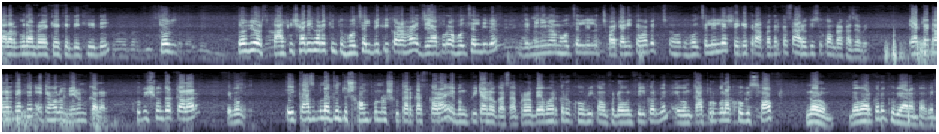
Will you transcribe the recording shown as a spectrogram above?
কালারগুলো আমরা একে একে দেখিয়ে দিই। তো তো ভিউয়ার্স পালকি শাড়ি ঘরে কিন্তু হোলসেল বিক্রি করা হয়। যে আপুরা হোলসেল নেবেন, যে মিনিমাম হোলসেল নিলে ছয়টা নিতে হবে হোলসেল নিলে সেক্ষেত্রে আপনাদের কাছে আরও কিছু কম রাখা যাবে। একটা কালার দেখেন, এটা হলো মেরুন কালার খুবই সুন্দর কালার এবং এই কাজগুলো কিন্তু সম্পূর্ণ সুতার কাজ করা এবং পিটানো কাজ। আপনারা ব্যবহার করে খুবই কমফোর্টেবল ফিল করবেন এবং কাপড়গুলো খুবই সফট নরম। ব্যবহার করে খুবই আরাম পাবেন।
